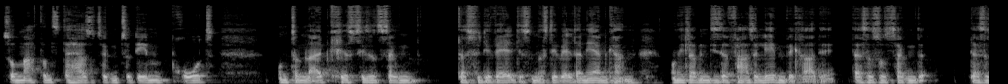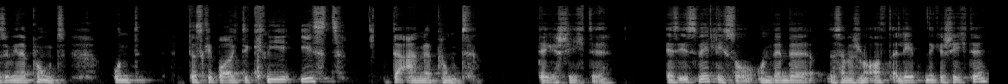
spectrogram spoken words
so macht uns der Herr sozusagen zu dem Brot und zum Leib Christi sozusagen, das für die Welt ist und das die Welt ernähren kann. Und ich glaube, in dieser Phase leben wir gerade. Das ist sozusagen Das ist irgendwie der Punkt. Und das gebeugte Knie ist der Angelpunkt der Geschichte. Es ist wirklich so. Und wenn wir, das haben wir schon oft erlebt in der Geschichte,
